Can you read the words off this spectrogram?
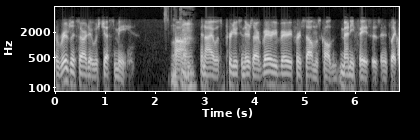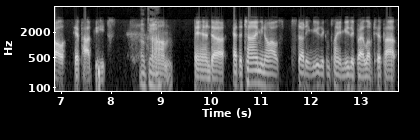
originally started. It was just me, okay um, and I was producing. There's our very, very first album. It's called Many Faces, and it's like all hip hop beats. Okay Um, and uh, at the time, you know, I was studying music and playing music, but I loved hip hop,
